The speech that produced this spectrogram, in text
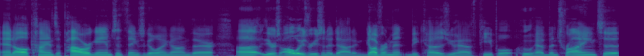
and all kinds of power games and things going on there. Uh, there's always reason to doubt in government because you have people who have been trying to,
